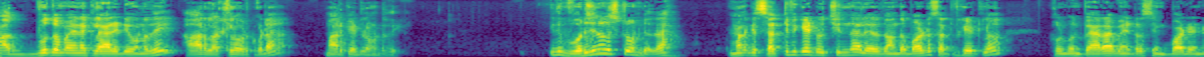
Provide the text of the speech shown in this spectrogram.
అద్భుతమైన క్లారిటీ ఉన్నది ఆరు లక్షల వరకు కూడా మార్కెట్లో ఉంటుంది. ఇది ఒరిజినల్ స్టోన్ కదా. మనకి సర్టిఫికేట్ వచ్చిందా లేదా దాంతోపాటు సర్టిఫికేట్లో కొన్ని కొన్ని పారామీటర్స్ ఇంపార్టెంట్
